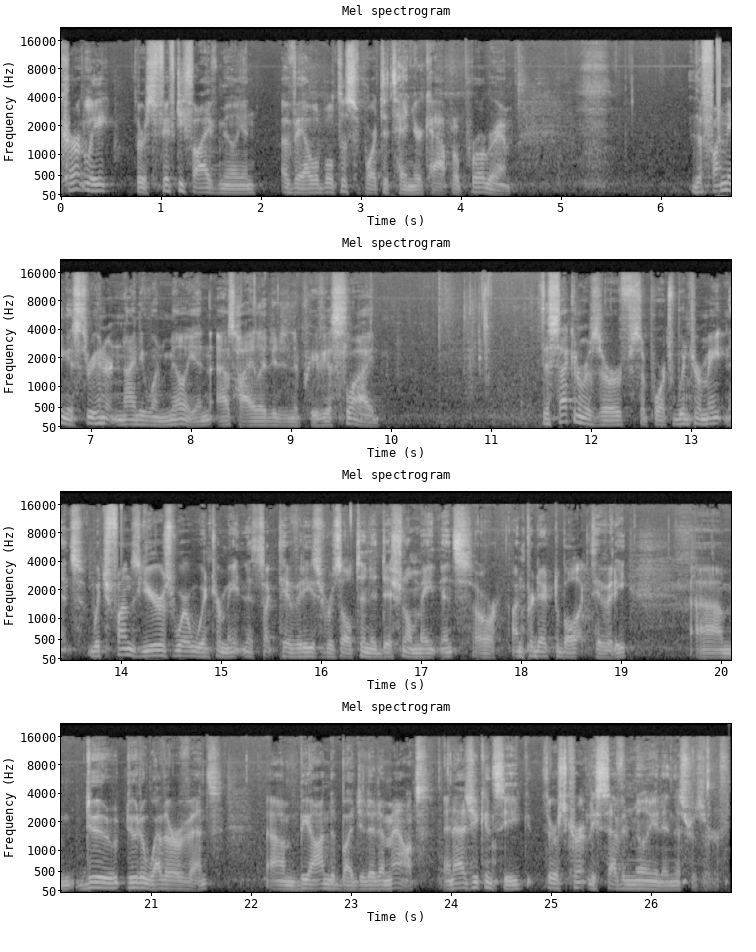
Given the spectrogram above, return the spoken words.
Currently, there's 55 million available to support the 10-year capital program. The funding is 391 million, as highlighted in the previous slide. The second reserve supports winter maintenance, which funds years where winter maintenance activities result in additional maintenance or unpredictable activity um, due, due to weather events um, beyond the budgeted amounts. And as you can see, there's currently 7 million in this reserve.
